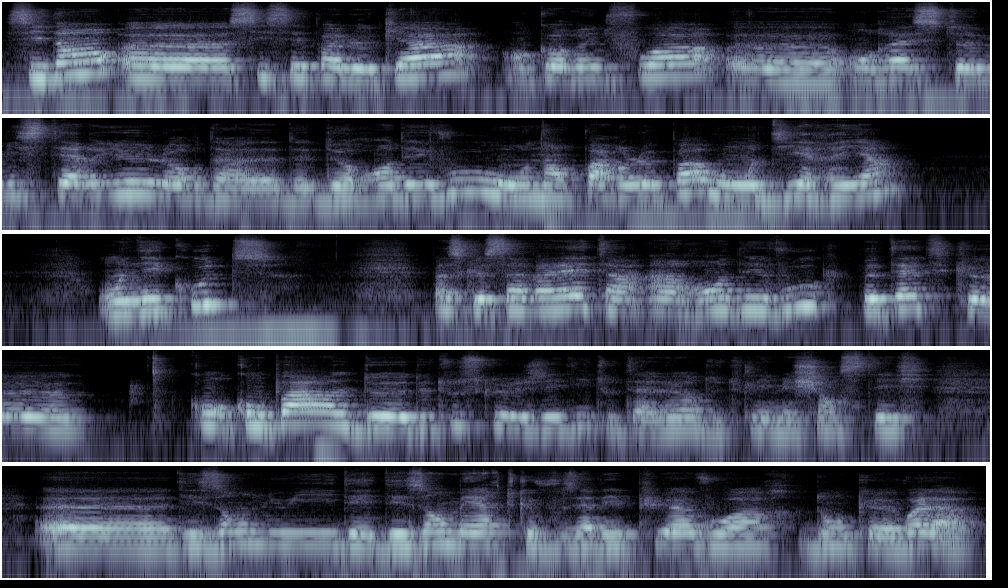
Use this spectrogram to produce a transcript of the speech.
Sinon, euh, si ce n'est pas le cas, encore une fois, euh, on reste mystérieux lors de, rendez-vous où on n'en parle pas, où on dit rien, on écoute, parce que ça va être un, rendez-vous peut-être qu'on parle de, de, tout ce que j'ai dit tout à l'heure, de toutes les méchancetés. Euh, des ennuis, des, emmerdes que vous avez pu avoir. Donc euh, voilà,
